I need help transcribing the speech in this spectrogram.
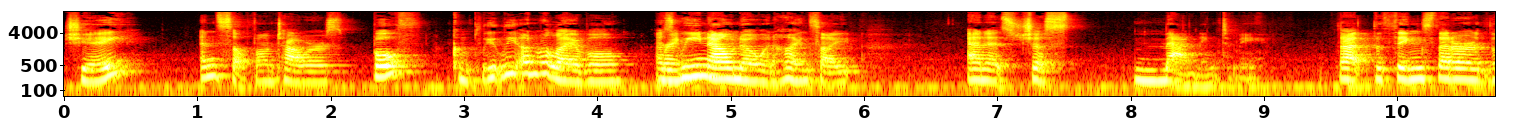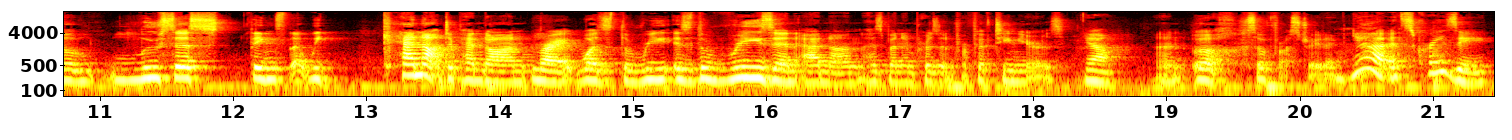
Jay and cell phone towers, both completely unreliable, as Right. we now know in hindsight, and it's just maddening to me that the things that are the loosest things that we cannot depend on Right. was the re- is the reason Adnan has been in prison for 15 years Yeah. and ugh so frustrating Yeah, it's crazy.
